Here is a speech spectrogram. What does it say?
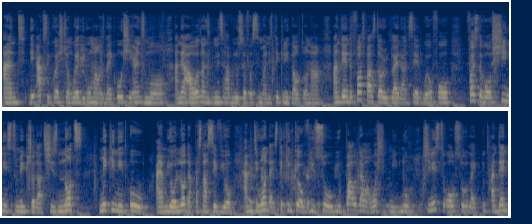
and they asked a question where the woman was like, "Oh, she earns more," and then her husband is beginning to have low self-esteem and is taking it out on her. And then the first pastor replied and said, "Well, for first of all, she needs to make sure that she's not." Making it, oh, I am your Lord and personal Savior. I'm the one that is taking care of you. So you bow down and worship me. No, she needs to also like put, and then,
